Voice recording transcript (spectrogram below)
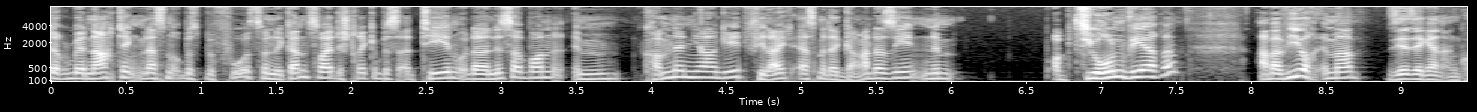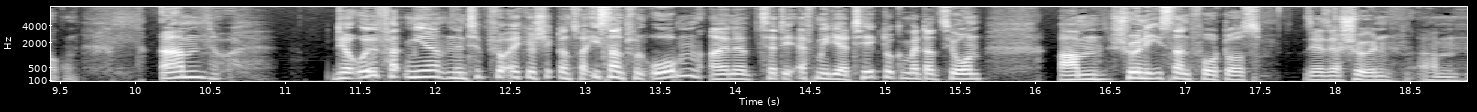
darüber nachdenken lassen, ob es, bevor es so eine ganz weite Strecke bis Athen oder Lissabon im kommenden Jahr geht, vielleicht erst mit der Gardasee eine Option wäre. Aber wie auch immer, sehr, sehr gern angucken. Ähm, der Ulf hat mir einen Tipp für euch geschickt, und zwar Island von oben, eine ZDF-Mediathek-Dokumentation. Ähm, schöne Island-Fotos, sehr, sehr schön. Ähm,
